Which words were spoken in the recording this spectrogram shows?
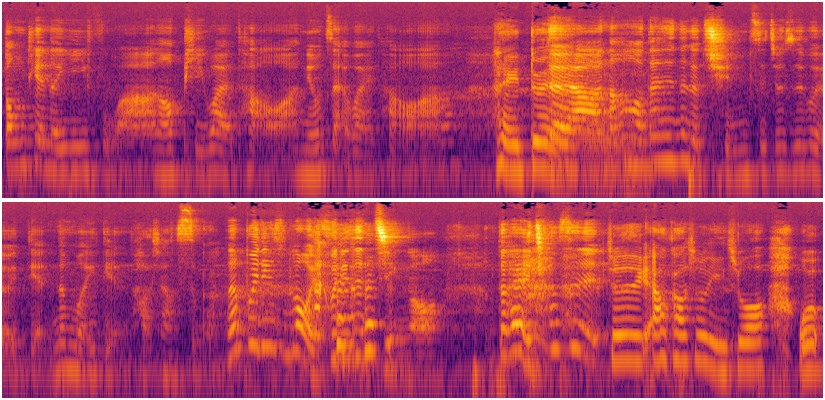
冬天的衣服啊，然后皮外套啊，牛仔外套啊。嘿，对，对啊，然后但是那个裙子就是会有一点那么一点，好像什么，那不一定是露，也不一定是紧哦。对，就是 就是要告诉你说，我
